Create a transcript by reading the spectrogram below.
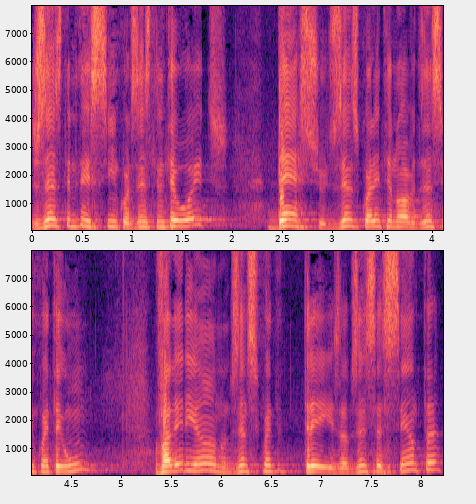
235 a 238, Décio, 249 a 251, Valeriano, 253 a 260,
